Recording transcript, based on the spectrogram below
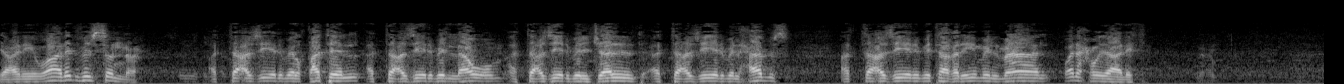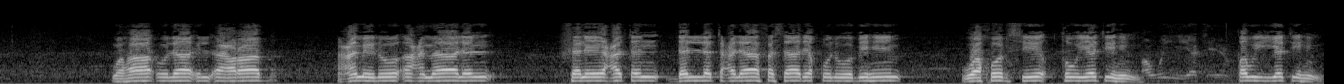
يعني وارد في السنة. التعزير بالقتل التعزير باللوم التعزير بالجلد التعزير بالحبس التعزير بتغريم المال ونحو ذلك. وهؤلاء الأعراب عملوا أعمالا شنيعة دلت على فساد قلوبهم وخبث طويتهم. طويتهم.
